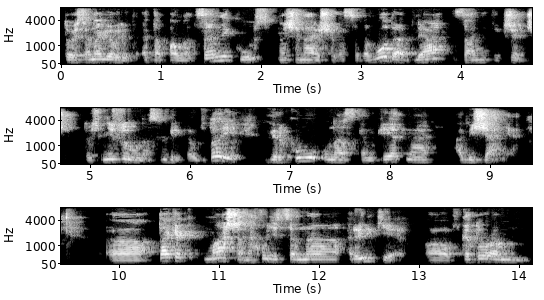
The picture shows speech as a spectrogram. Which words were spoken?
То есть она говорит, это полноценный курс начинающего садовода для занятых женщин. То есть внизу у нас выкрик аудитории, вверху у нас конкретное обещание. Э, так как Маша находится на рынке, э, в котором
